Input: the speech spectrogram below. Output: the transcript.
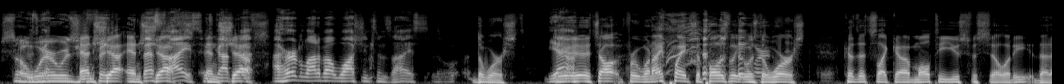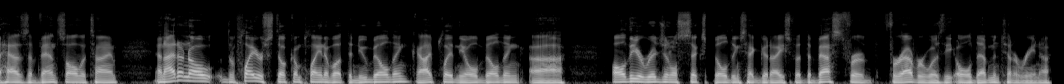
So where was your And fa- chef and Best chefs ice. Who's and got chefs best- I heard a lot about Washington's ice. the worst. Yeah. It's all for when I played. Supposedly, it was the worst because it's like a multi-use facility that has events all the time. And I don't know. The players still complain about the new building. I played in the old building. Uh, all the original six buildings had good ice, but the best for forever was the old Edmonton Arena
